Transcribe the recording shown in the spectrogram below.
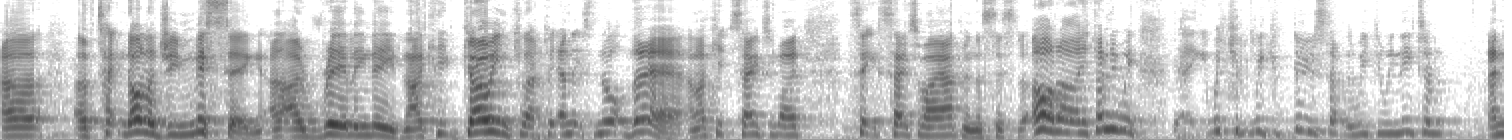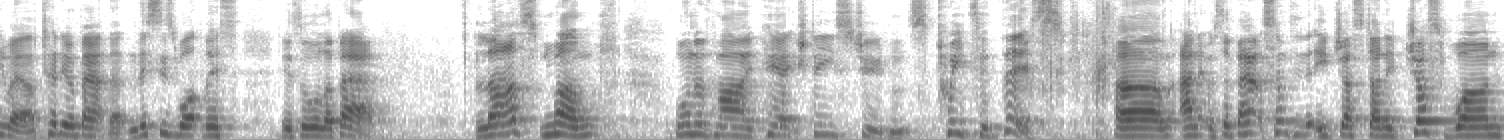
uh, of technology missing and I really need. And I keep going for that, and it's not there. And I keep saying to my, saying to my admin assistant, oh no, if only we, we, could, we could do something. We, we need to. Anyway, I'll tell you about that. And this is what this is all about. Last month, one of my PhD students tweeted this, um, and it was about something that he'd just done. He'd just won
